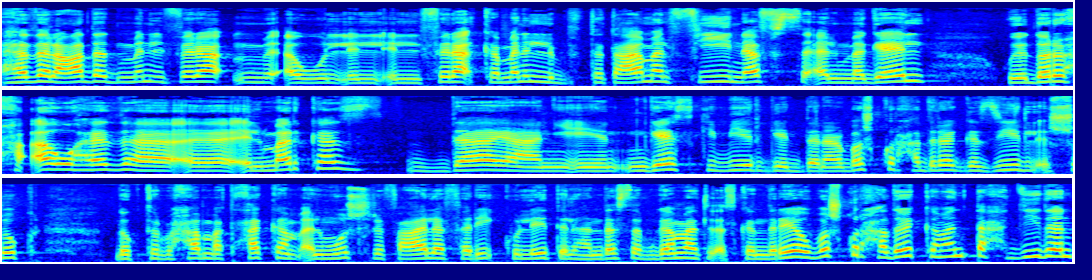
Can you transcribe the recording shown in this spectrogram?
هذا العدد من الفرق أو الفرق كمان اللي بتتعامل في نفس المجال ويقدروا يحققوا هذا آه المركز ده يعني إنجاز كبير جدا. أنا بشكر حضرتك جزيل الشكر دكتور محمد حكم المشرف على فريق كلية الهندسة بجامعة الإسكندرية. وبشكر حضرتك كمان تحديدا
